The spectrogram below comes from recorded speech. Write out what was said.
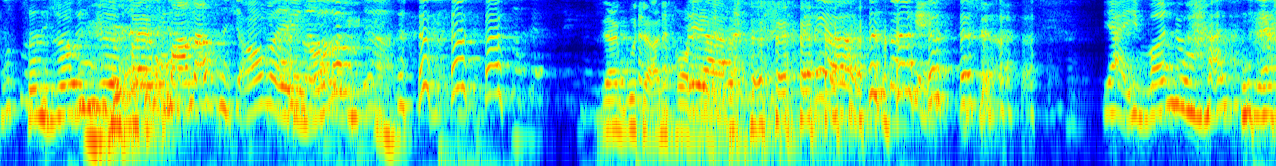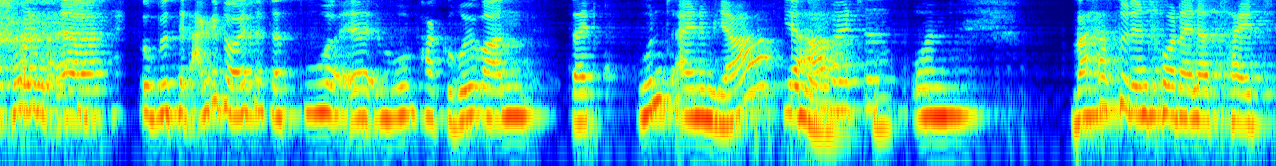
Muss man Sonst würden wir bei Humanas nicht arbeiten, oder? ja. Sehr gute Antwort. Ja. Ist okay. Ja, Yvonne, du hast es ja schon äh, so ein bisschen angedeutet, dass du äh, im Wohnpark Gröbern seit rund einem Jahr hier Genau. arbeitest. Und was hast du denn vor deiner Zeit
